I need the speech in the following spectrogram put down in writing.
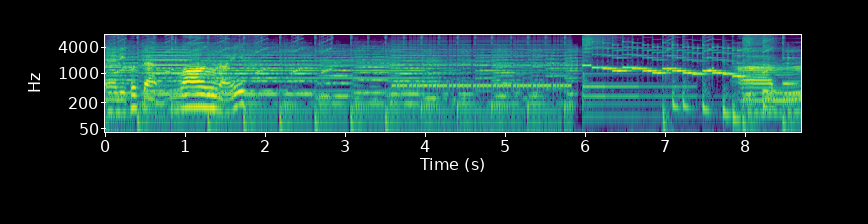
And equip that long knife. Um,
